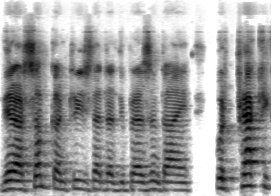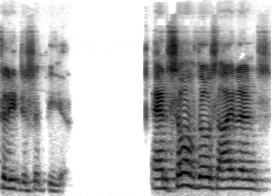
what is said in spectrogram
there are some countries that at the present time would practically disappear. And some of those islands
